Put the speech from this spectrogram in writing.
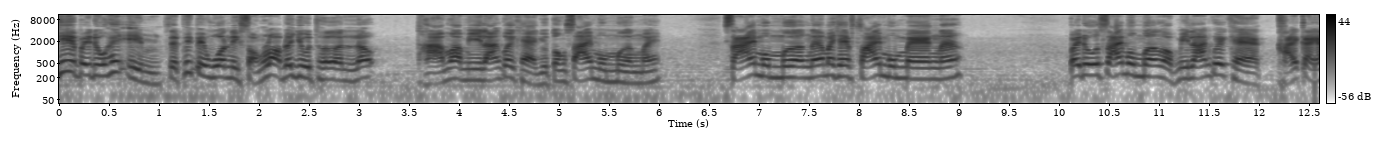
พี่ไปดูให้อิ่ม เสร็จพี่ไปวนอีกสองรอบแล้วยูเทิร์นแล้วถามว่ามีร้านกล้วยแขกอยู่ตรงซ้ายมุมเมืองไหมซ้ายมุมเมืองนะไม่ใช่ซ้ายมุมแมงนะ ไปดูซ้ายมุมเมืองบอกมีร้านกล้วยแขก ขายไก่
